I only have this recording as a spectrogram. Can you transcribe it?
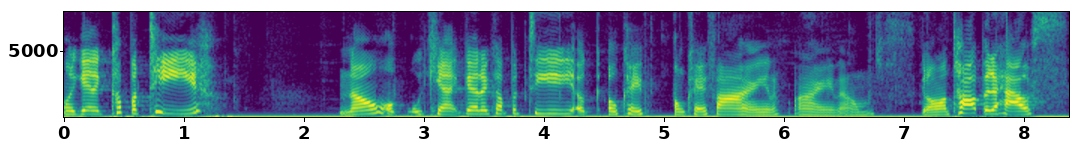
We get a cup of tea. No, we can't get a cup of tea. Okay, okay, fine, fine. I'm just go on top of the house.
